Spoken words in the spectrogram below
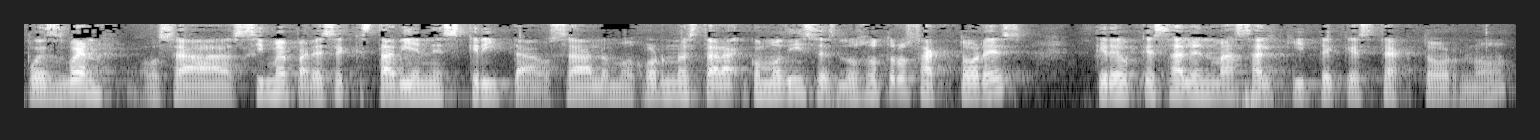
pues bueno, o sea, sí me parece que está bien escrita. O sea, a lo mejor no estará, como dices, los otros actores creo que salen más al quite que este actor, ¿no?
